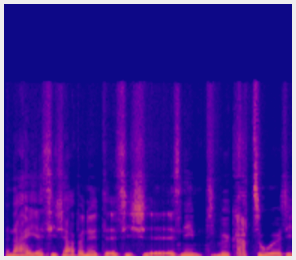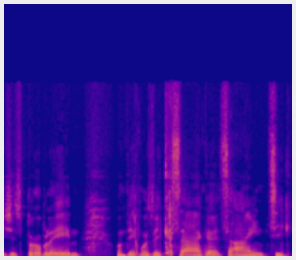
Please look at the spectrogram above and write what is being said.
Nein, es ist eben nicht, es ist, es nimmt wirklich zu, es ist ein Problem. Und ich muss wirklich sagen, das Einzige,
